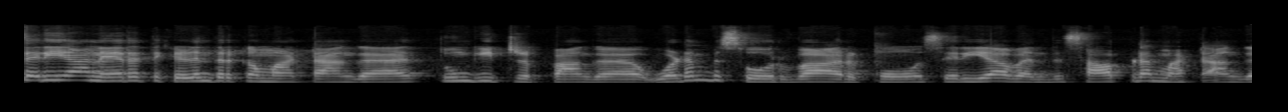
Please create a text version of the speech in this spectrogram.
சரியா நேரத்துக்கு எழுந்திருக்க மாட்டாங்க தூங்கிட்டு இருப்பாங்க உடம்பு சோர்வா இருக்கும் சரியா வந்து சாப்பிட மாட்டாங்க.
